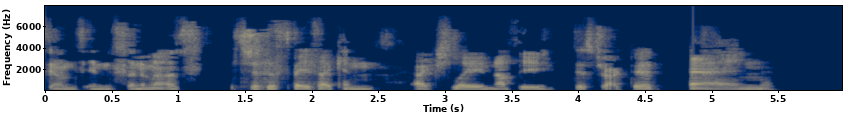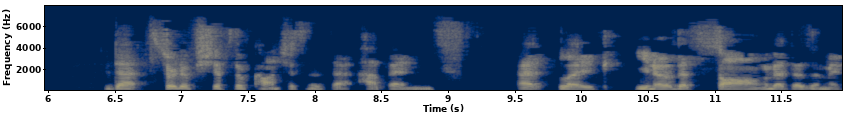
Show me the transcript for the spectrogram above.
films in cinemas. It's just a space I can actually not be distracted. And that sort of shift of consciousness that happens at like, you know, that song that doesn't make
